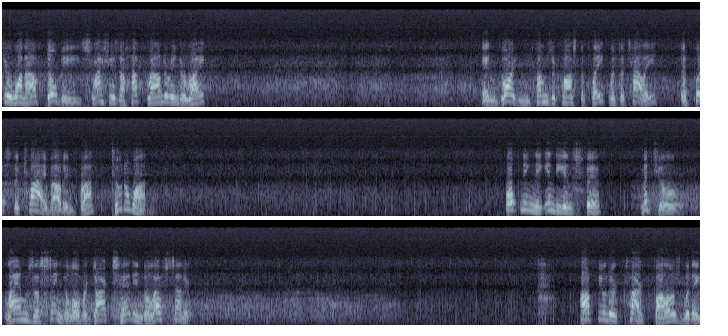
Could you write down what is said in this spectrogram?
After one out, Doby slashes a hot grounder into right. And Gordon comes across the plate with the tally that puts the tribe out in front, two to one. Opening the Indians' fifth, Mitchell lams a single over Dark's head into left center. Outfielder Clark follows with a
